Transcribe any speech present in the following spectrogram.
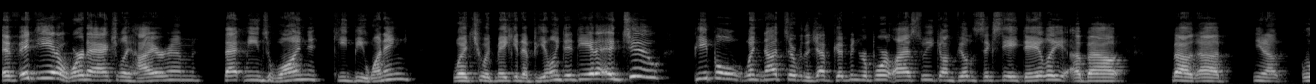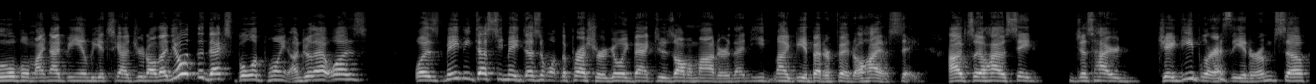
If Indiana were to actually hire him, that means one, he'd be winning, which would make it appealing to Indiana. And two, people went nuts over the Jeff Goodman report last week on Field of 68 Daily about about uh you know Louisville might not be able to get Scott Drew and all that. You know what the next bullet point under that was? Was maybe Dusty May doesn't want the pressure going back to his alma mater that he might be a better fit at Ohio State. Obviously, Ohio State just hired Jake Diebler as the interim. So,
